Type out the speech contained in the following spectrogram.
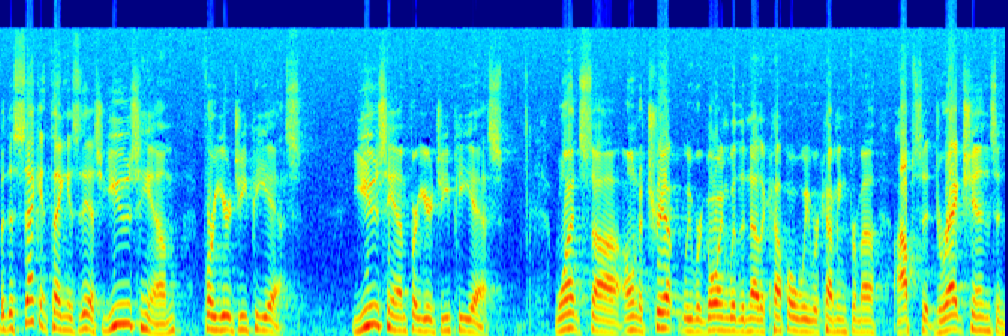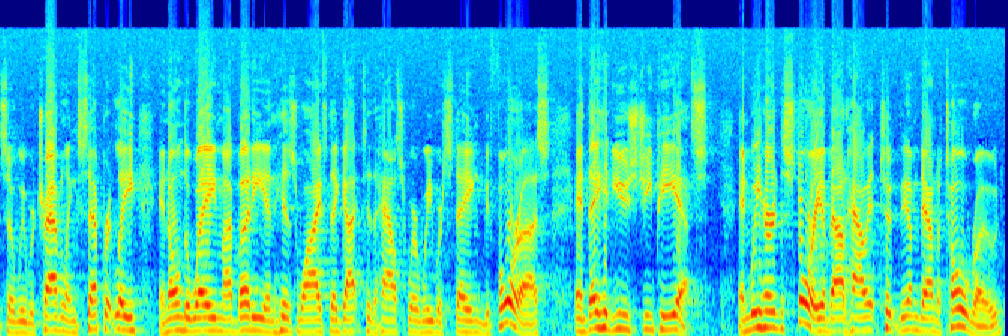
But the second thing is this use Him for your GPS. Use Him for your GPS. Once uh, on a trip, we were going with another couple. We were coming from uh, opposite directions, and so we were traveling separately. And on the way, my buddy and his wife they got to the house where we were staying before us, and they had used GPS. And we heard the story about how it took them down a toll road,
